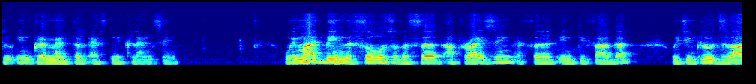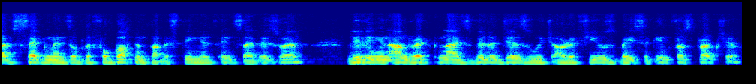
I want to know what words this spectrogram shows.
to incremental ethnic cleansing. We might be in the throes of a third uprising, a third intifada, which includes large segments of the forgotten Palestinians inside Israel, living in unrecognized villages which are refused basic infrastructure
